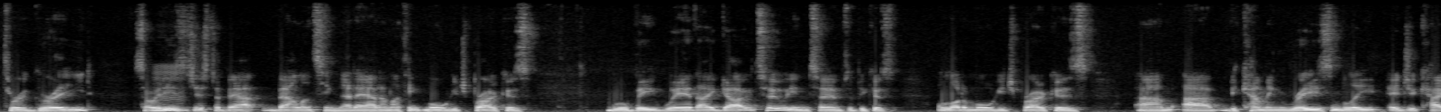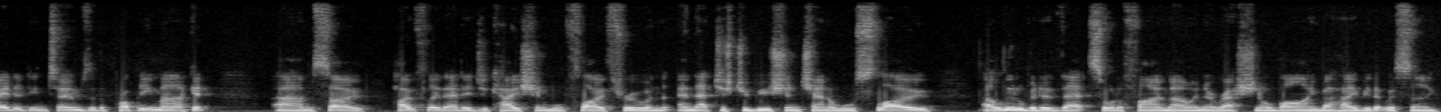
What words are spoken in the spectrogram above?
through greed. So it mm. is just about balancing that out. And I think mortgage brokers will be where they go to in terms of because a lot of mortgage brokers um, are becoming reasonably educated in terms of the property market. Um, so hopefully that education will flow through and, and that distribution channel will slow a little bit of that sort of FOMO and irrational buying behaviour that we're seeing.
